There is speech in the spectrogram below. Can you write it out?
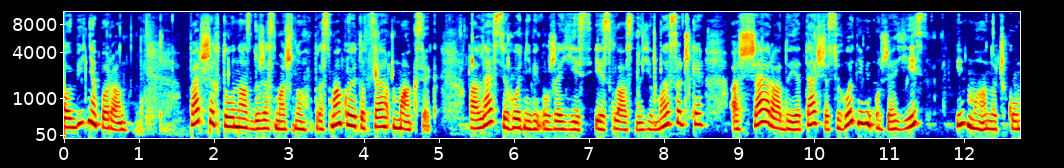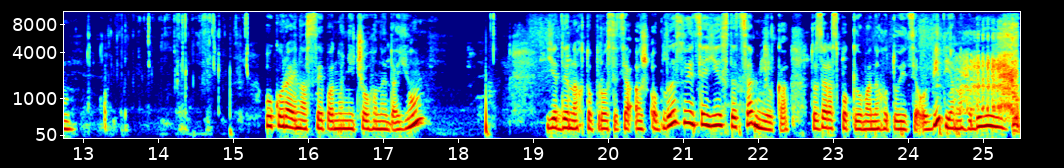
Обідня пора. Перший, хто у нас дуже смачно присмакує, то це Максик. Але сьогодні він уже їсть із власної мисочки. А ще радує те, що сьогодні він уже їсть і маночку. У курей насипано нічого не даю. Єдина, хто проситься, аж облизується їсти, це мілка. То зараз, поки у мене готується обід, я нагодую її.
